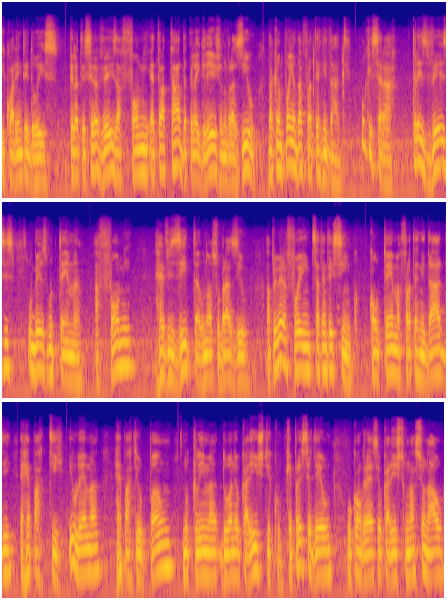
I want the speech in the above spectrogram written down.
e 42. Pela terceira vez, a fome é tratada pela Igreja no Brasil na campanha da fraternidade. O que será? Três vezes o mesmo tema. A fome revisita o nosso Brasil. A primeira foi em 75, com o tema Fraternidade é repartir e o lema Repartir o pão no clima do ano eucarístico que precedeu o Congresso Eucarístico Nacional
